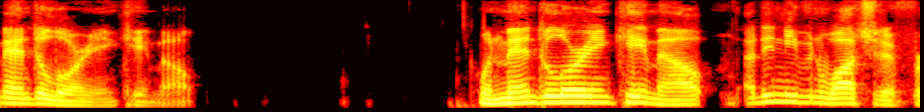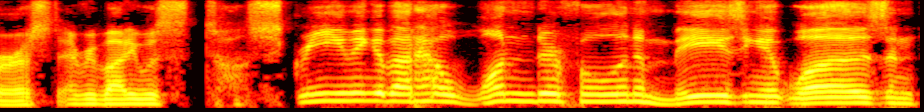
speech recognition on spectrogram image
Mandalorian came out when Mandalorian came out, I didn't even watch it at first. Everybody was t- screaming about how wonderful and amazing it was, and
